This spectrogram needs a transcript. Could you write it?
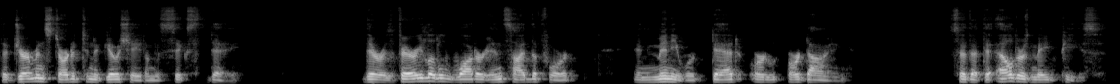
the Germans started to negotiate on the sixth day. There was very little water inside the fort, and many were dead or, or dying, so that the elders made peace.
